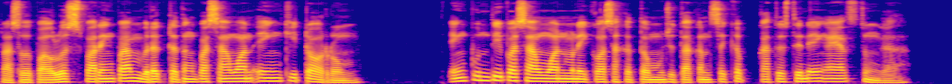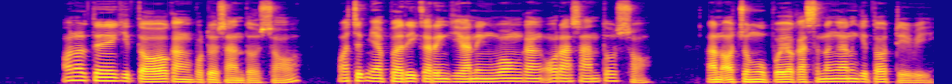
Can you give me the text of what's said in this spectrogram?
Rasul Paulus paring pambrek dhateng pasamuan ing kitha Rum. Ing pundi pasamuan menika saged mujudaken sikep kados dene ing ayat setunggal. Ana dene kita kang padha santosa, wajib nyabari karingkihaning wong kang ora santosa lan aja ngupaya kasenengan kita dhewe.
